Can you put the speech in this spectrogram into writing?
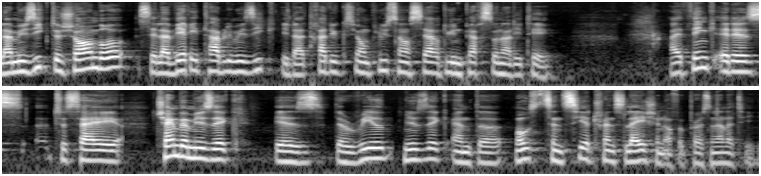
La musique de chambre, c'est la véritable musique et la traduction plus sincère d'une personnalité. I think it is to say chamber music is the real music and the most sincere translation of a personality.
